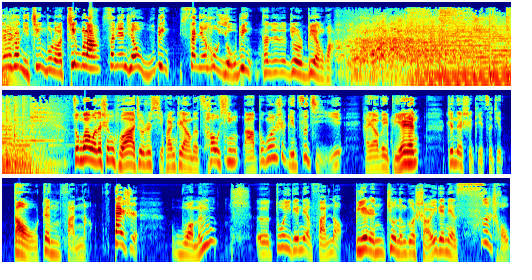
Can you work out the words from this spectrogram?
那位说你进步了吗？进步了。三年前无病，三年后有病，他这这就是变化。纵观我的生活啊，就是喜欢这样的操心啊，不光是给自己，还要为别人，真的是给自己倒真烦恼。但是我们，呃，多一点点烦恼，别人就能够少一点点丝绸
